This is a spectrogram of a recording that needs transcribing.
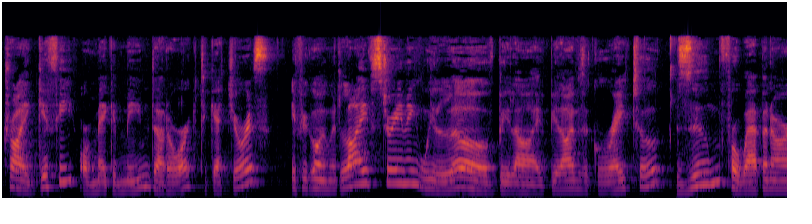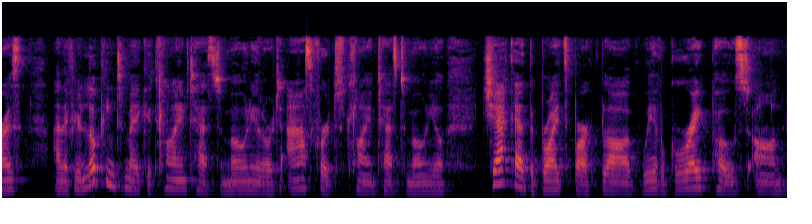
Try Giphy or makeameme.org to get yours. If you're going with live streaming, we love BeLive. BeLive is a great tool. Zoom for webinars. And if you're looking to make a client testimonial or to ask for a client testimonial, check out the Brightspark blog. We have a great post on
